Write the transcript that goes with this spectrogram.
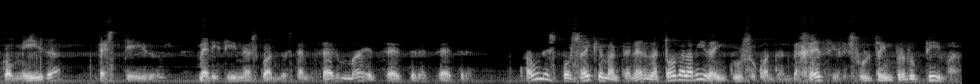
comida, vestidos, medicinas cuando está enferma, etcétera, etcétera. A una esposa hay que mantenerla toda la vida, incluso cuando envejece y resulta improductiva.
